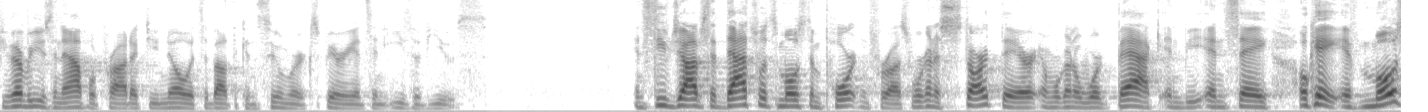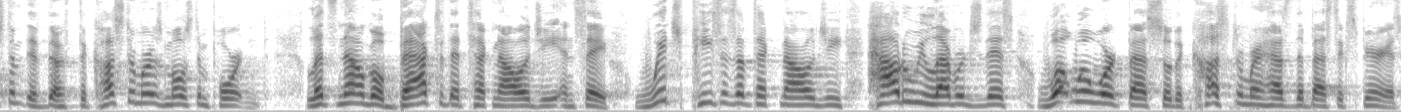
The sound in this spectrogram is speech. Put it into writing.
you've ever used an Apple product, you know it's about the consumer experience and ease of use. And Steve Jobs said that's what's most important for us. We're going to start there and we're going to work back and, be, and say, okay, if, most, if the, the customer is most important, let's now go back to the technology and say, which pieces of technology, how do we leverage this, what will work best so the customer has the best experience?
